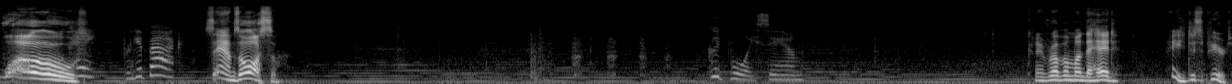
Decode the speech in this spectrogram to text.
Whoa! Hey, bring it back. Sam's awesome. Good boy, Sam. Can I rub him on the head? Hey, he disappeared.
